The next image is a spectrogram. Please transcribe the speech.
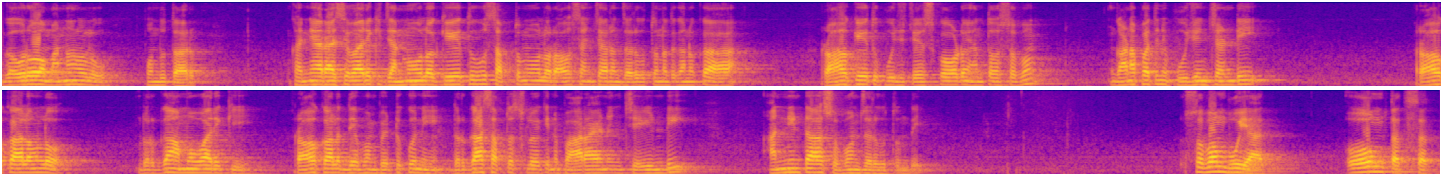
గౌరవ మన్ననలు పొందుతారు. కన్యారాశి వారికి జన్మంలో కేతువు సప్తమంలో రాహు సంచారం జరుగుతున్నది కనుక రాహుకేతు పూజ చేసుకోవడం ఎంతో శుభం. గణపతిని పూజించండి. రాహుకాలంలో దుర్గా అమ్మవారికి రాహుకాల దీపం పెట్టుకుని దుర్గా సప్తశ్లోకిని పారాయణం చేయండి. అన్నింటా శుభం జరుగుతుంది. శుభం భూయాత్. ఓం తత్సత్.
